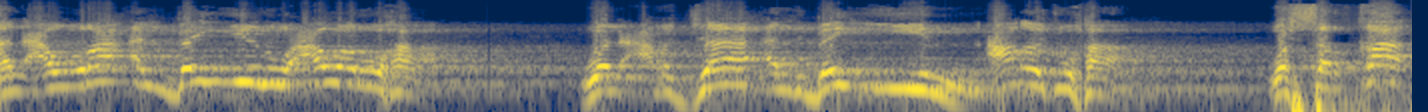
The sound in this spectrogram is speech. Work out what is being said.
العوراء البين عورها والعرجاء البين عرجها والشرقاء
